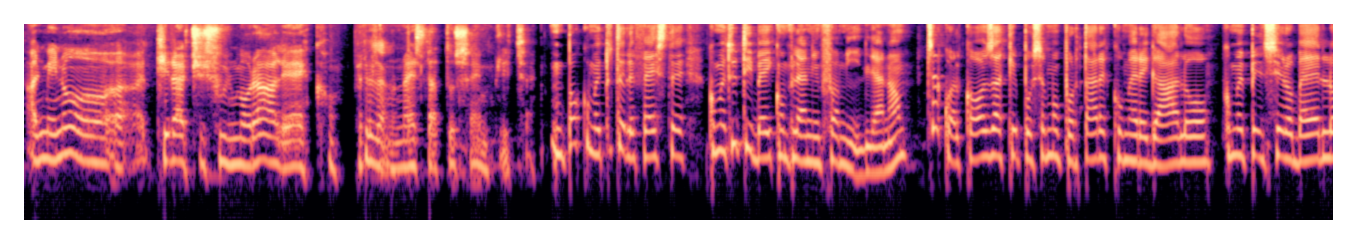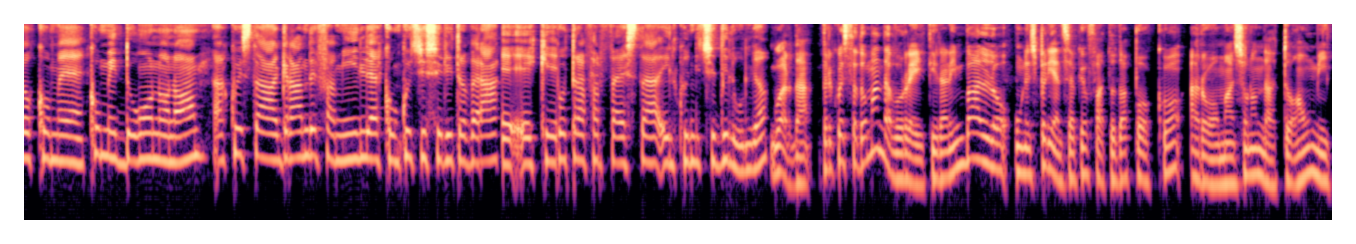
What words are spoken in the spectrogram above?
almeno eh, tirarci sul morale, ecco, perché esatto. non è stato semplice. Un po' come tutte le feste, come tutti i bei compleanni in famiglia, no? C'è qualcosa che possiamo portare come regalo, come pensiero bello, come, come dono, no? A questa grande famiglia con cui ci si ritroverà e, e che potrà far festa il 15 di luglio? Guarda, per questa domanda vorrei tirare in ballo un'esperienza che ho fatto da poco a Roma. Sono andato a un meeting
